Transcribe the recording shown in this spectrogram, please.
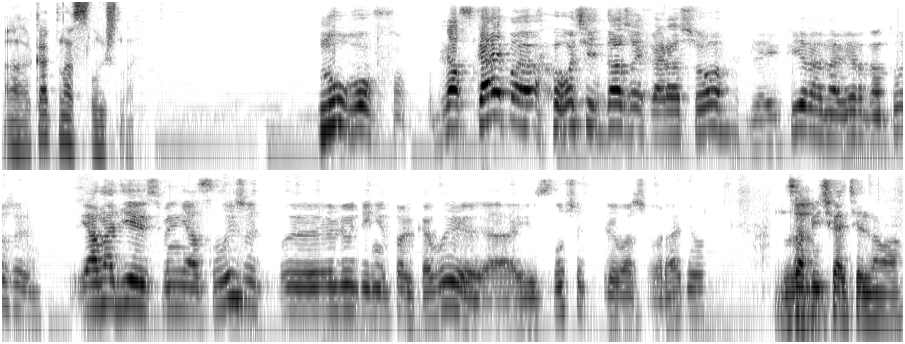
А, Как нас слышно? Ну, для скайпа очень даже хорошо, для эфира, наверное, тоже. Я надеюсь, меня слышат э, люди, не только вы, а и слушатели вашего радио. Да. Замечательного.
